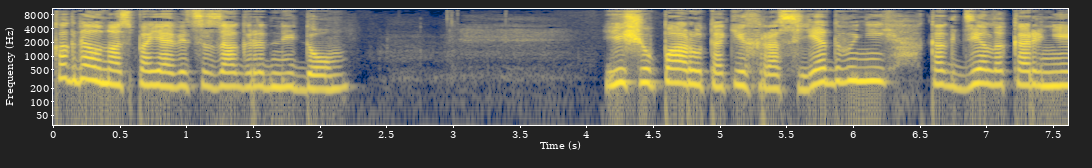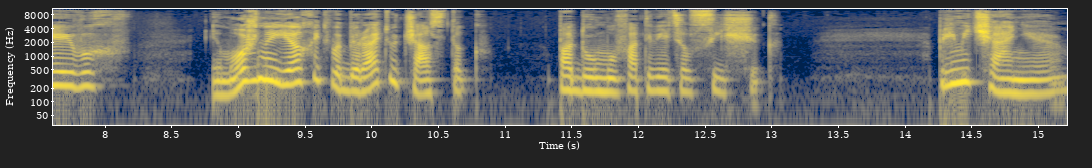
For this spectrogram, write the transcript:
когда у нас появится загородный дом. Еще пару таких расследований, как дело Корнеевых, и можно ехать выбирать участок, — подумав, ответил сыщик. Примечание.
